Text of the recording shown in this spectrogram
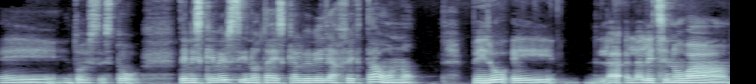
Eh, entonces, esto tenéis que ver si notáis que al bebé le afecta o no. Pero eh, la, leche no va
